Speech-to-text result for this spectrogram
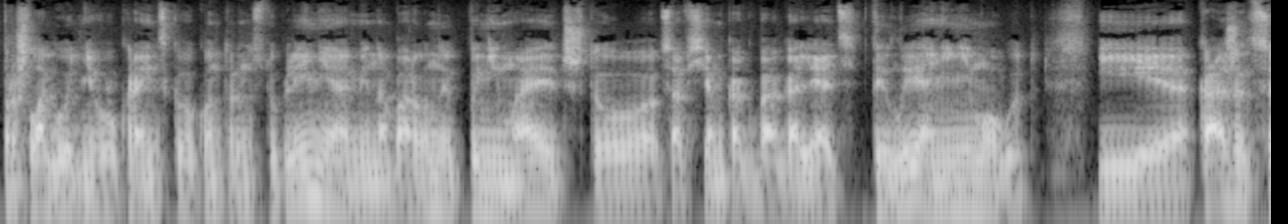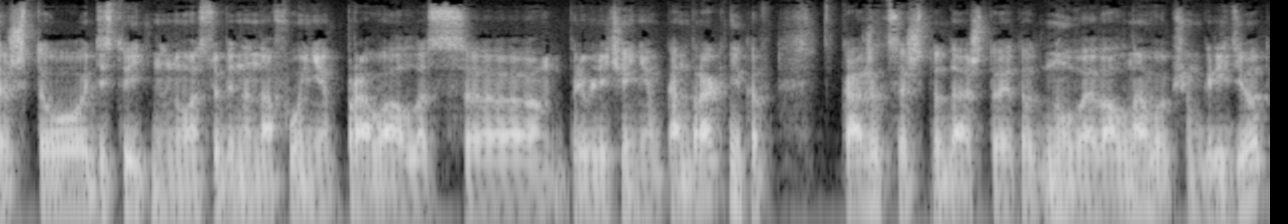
прошлогоднего украинского контрнаступления Минобороны понимает, что совсем как бы оголять тылы они не могут. И кажется, что действительно, ну особенно на фоне провала с э, привлечением контрактников, кажется, что да, что эта новая волна, в общем, грядет.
